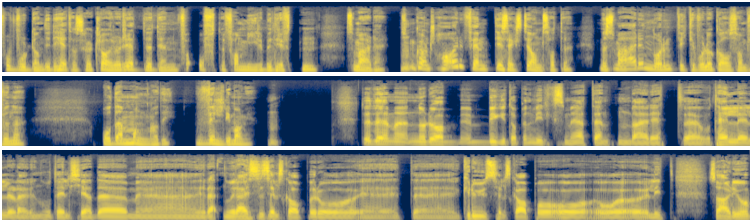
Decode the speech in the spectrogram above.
for hvordan de i det hele tatt skal klare å redde den ofte familiebedriften som er der, som kanskje har 50-60 ansatte, men som er enormt viktig for lokalsamfunnet. Og det er mange av de. Veldig mange. Det, det med, når du har bygget opp en virksomhet, enten det er et eh, hotell eller det er en hotellkjede med noen reiseselskaper og et eh, cruiseselskap og, og, og litt, så er det jo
